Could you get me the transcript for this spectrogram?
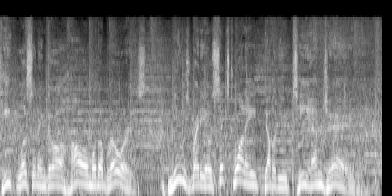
keep listening to the home of the Brewers. News Radio 620 WTMJ.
